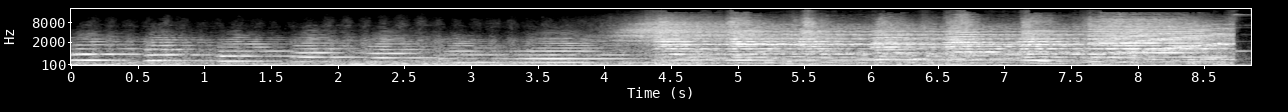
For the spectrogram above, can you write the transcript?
thank you.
